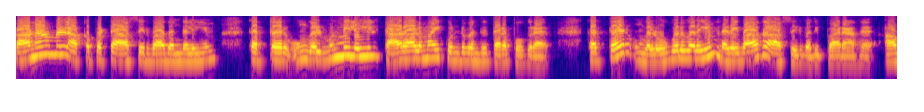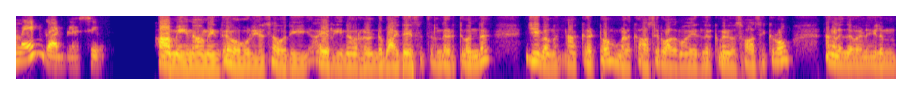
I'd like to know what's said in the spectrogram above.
காணாமல் ஆக்கப்பட்ட ஆசீர்வாதங்களையும் கர்த்தர் உங்கள் முன்னிலையில் தாராளமாய் கொண்டு வந்து தரப்போகிறார். கர்த்தர் உங்கள் ஒவ்வொருவரையும் நிறைவாக ஆசீர்வதிப்பாராக. ஆமேன். காட் பிளஸ் யூ ஆமீன் ஆமீன். தேவ ஊழியர் சௌரி ஐரீன் அவர்கள் துபாய் தேசத்திலிருந்து எடுத்து வந்த ஜீவமன். நான் கேட்டோம் உங்களுக்கு ஆசீர்வாதமாக இருந்திருக்கும் என விசுவாசிக்கிறோம். நாங்கள் இந்த வேளையிலும்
